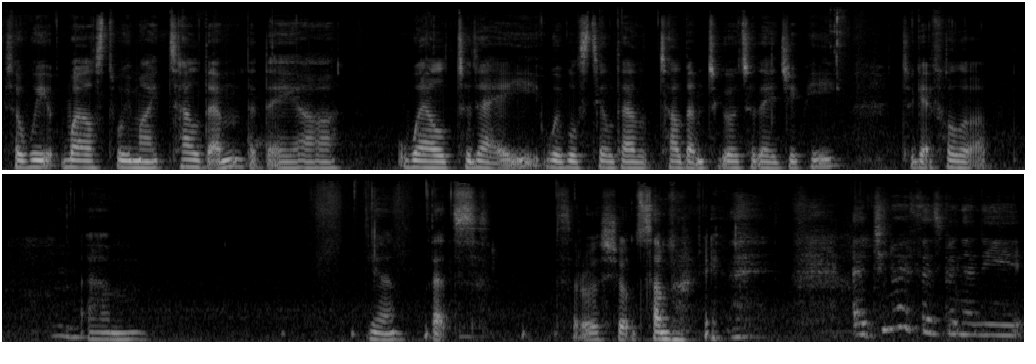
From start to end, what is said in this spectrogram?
So we, whilst we might tell them that they are well today, we will still tell, tell them to go to their GP to get follow up. Mm. Um, yeah, that's sort of a short summary. Uh, do you know if there's been any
